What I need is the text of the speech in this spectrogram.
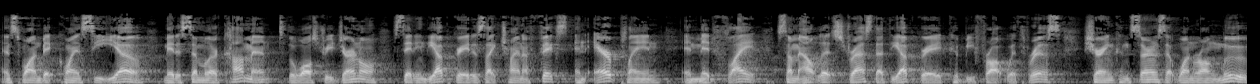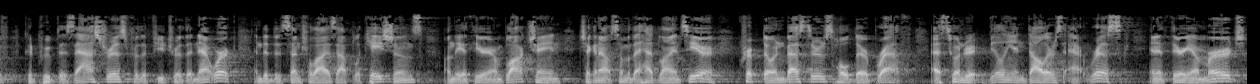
and Swan Bitcoin CEO made a similar comment to the Wall Street Journal stating the upgrade is like trying to fix an airplane in mid-flight. Some outlets stressed that the upgrade could be fraught with risk, sharing concerns that one wrong move could prove disastrous for the future of the network and the decentralized applications on the Ethereum blockchain. Checking out some of the headlines here, crypto investors hold their breath as $200 billion at risk in Ethereum merge.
